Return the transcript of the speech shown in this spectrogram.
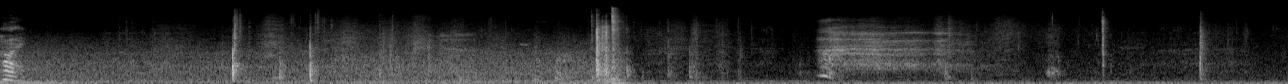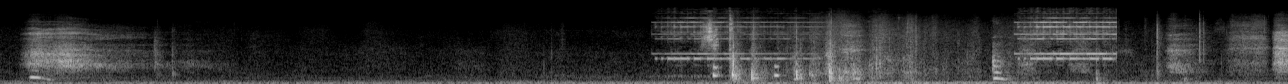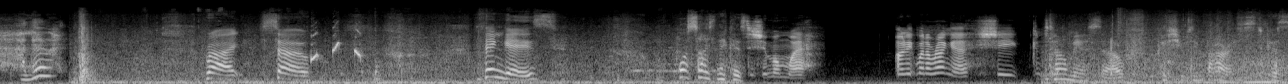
Hi. Shit. Oh. Hello? Right, so thing is, what size knickers does your mum wear? Only when I rang her, she couldn't tell me herself because she was embarrassed because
